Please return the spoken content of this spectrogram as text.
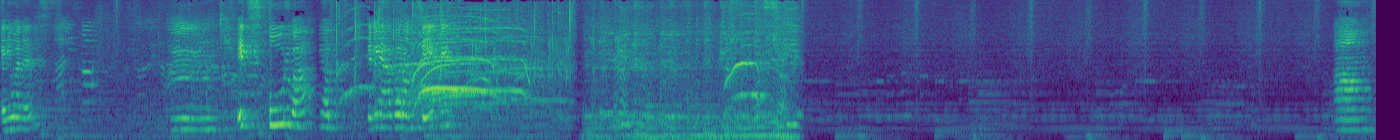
Anyone else? Hmm. It's Purva. Can we have her on stage, please? Um,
